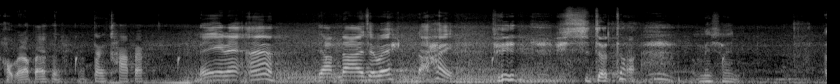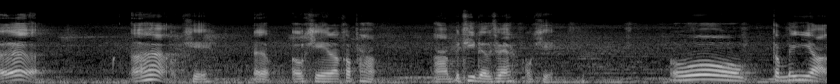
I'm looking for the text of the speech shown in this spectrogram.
ขอเวลาแป๊บนึงตั้งค่าแป๊บนี่แหละอะอยากได้ใช่ไหมได้พี่พี่จะตาไม่ใช่เอออ่าโอเคเออโอเคแล้วก็พาพาไปที่เดิมใช่ไหมโอเค โอ้แต่ไม่อยาก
